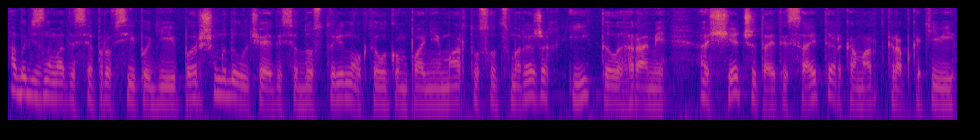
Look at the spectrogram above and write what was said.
Аби дізнаватися про всі події першими, долучайтеся до сторінок телекомпанії Март у соцмережах і Телеграмі. А ще читайте сайт rkmart.tv.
